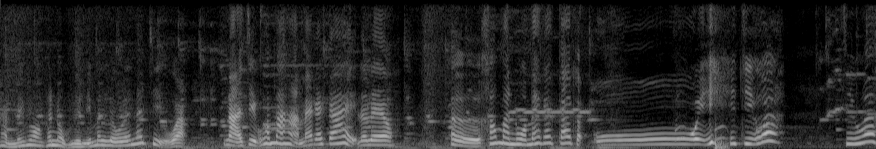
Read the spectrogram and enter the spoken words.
หันไม่มองขนมเดี๋ยวนี้มันรู้แล้วนะจิ๋วอะหนาจิ๋วเข้ามาหาแม่ใกล้ๆเร็วๆเออเข้ามานัวแม่ใกล้ๆกับโอ้ยจิ๋วอะจิ๋วอะ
